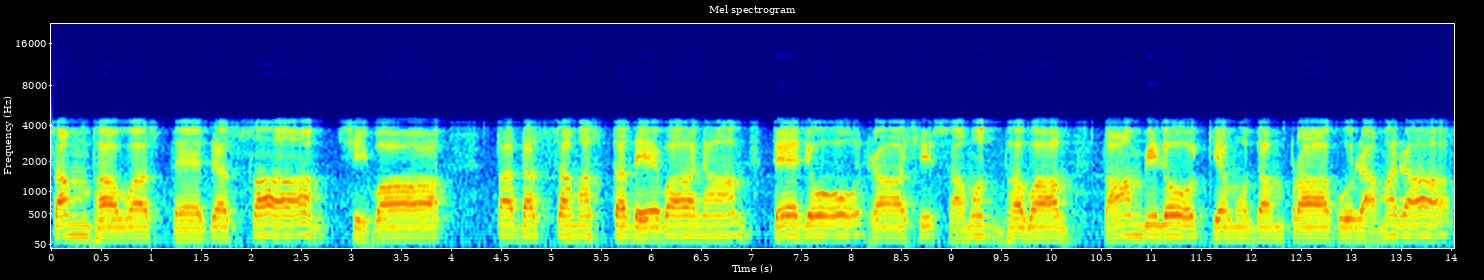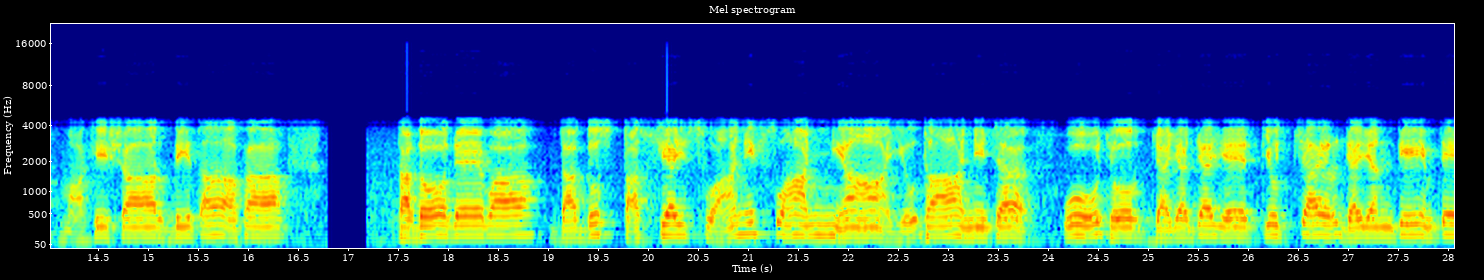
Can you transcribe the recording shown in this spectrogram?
सम्भवस्तेजसां शिवा। ततः समस्तदेवानां तेजो राशिसमुद्भवां तां विलोक्यमुदं प्रापुरमरा महिषार्दिताः ततो देवा ददुस्तस्यै स्वानि स्वान्यायुधानि च। ऊचुर्जय जयेत्युच्चैर्जयन्तीं ते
